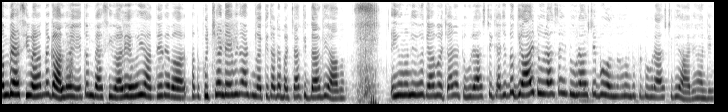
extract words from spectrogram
ਅੰਬੈਸੀ ਵਾਲਿਆਂ ਨਾਲ ਗੱਲ ਹੋਈ ਤਾਂ ਅੰਬੈਸੀ ਵਾਲੇ ਇਹੋ ਹੀ ਆਂਦੇ ਨੇ ਬਾਅਦ ਤੁਹਾਨੂੰ ਪੁੱਛਣ ਦੇ ਵੀ ਤੁਹਾਡੇ ਨਾਲ ਕਿ ਤੁਹਾਡਾ ਬੱਚਾ ਕਿੱਦਾਂ ਗਿਆ ਵਾ। ਇਹ ਉਹਨਾਂ ਨੇ ਇਹੋ ਕਿਹਾ ਬੱਚਾ ਦਾ ਟੂਰਿਸਟ ਗਿਆ। ਜਦੋਂ ਗਿਆ ਹੀ ਟੂਰਿਸਟ ਅਸੀਂ ਟੂਰਿਸਟ ਹੀ ਬੋਲਣਾ ਉਹਨਾਂ ਨੂੰ ਟੂਰਿਸਟ ਗਿਆ ਨੇ ਹਾਂਜੀ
